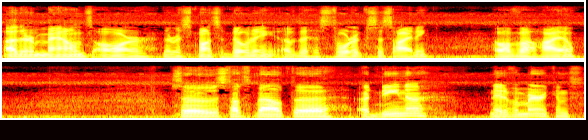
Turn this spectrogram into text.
other mounds are the responsibility of the Historic Society of Ohio. So this talks about the Adena Native Americans.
